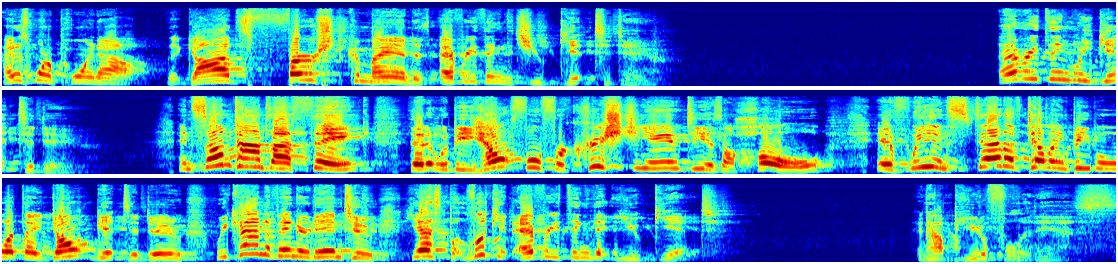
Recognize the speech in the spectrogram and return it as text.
I just want to point out that God's first command is everything that you get to do. Everything we get to do. And sometimes I think that it would be helpful for Christianity as a whole if we, instead of telling people what they don't get to do, we kind of entered into, yes, but look at everything that you get and how beautiful it is.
